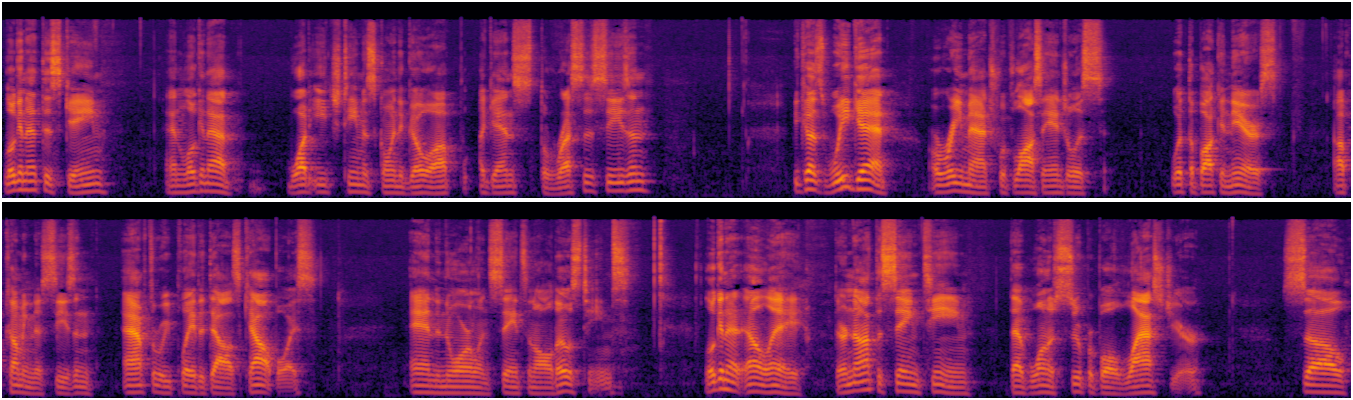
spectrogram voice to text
looking at this game and looking at what each team is going to go up against the rest of the season, because we get a rematch with Los Angeles with the Buccaneers upcoming this season after we play the Dallas Cowboys and the New Orleans Saints and all those teams. Looking at LA, they're not the same team that won a Super Bowl last year. So,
